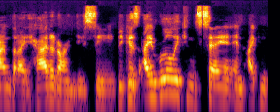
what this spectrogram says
time that I had at RNDC because I really can say, and I can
